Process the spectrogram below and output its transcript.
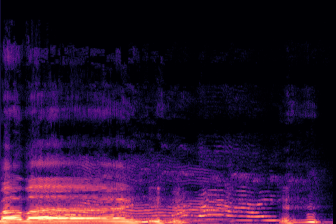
Bye bye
